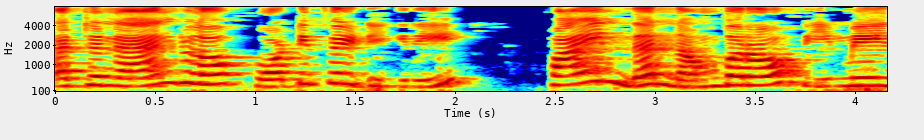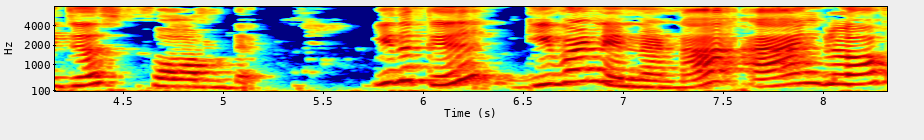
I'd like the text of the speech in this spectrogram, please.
at an angle of 45 degree, find the number of images formed. இதுக்கு given என்னன்னா angle of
